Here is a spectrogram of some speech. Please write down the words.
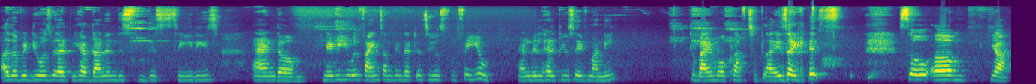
other videos that we have done in this this series. And um, maybe you will find something that is useful for you and will help you save money to buy more craft supplies I guess. So um, yeah.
